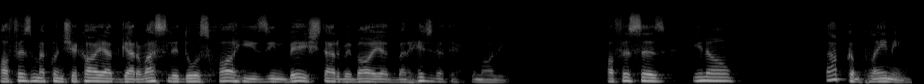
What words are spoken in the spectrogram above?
حافظ مکن شکایت گر وصل دوست خواهی زین بیشتر بباید بر هجرت احتمالی. Hafiz says, you know, stop complaining.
